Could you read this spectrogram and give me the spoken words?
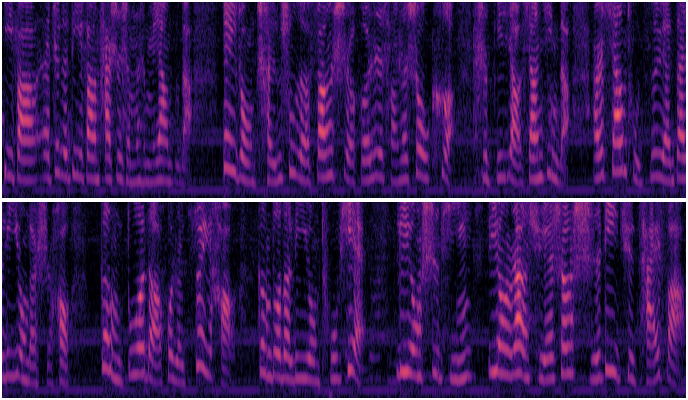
地方，呃，这个地方它是什么什么样子的？这种陈述的方式和日常的授课是比较相近的。而乡土资源在利用的时候，更多的或者最好更多的利用图片、利用视频、利用让学生实地去采访、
